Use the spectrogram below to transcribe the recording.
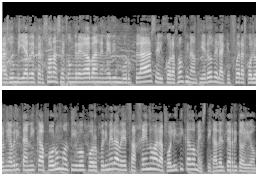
Más de un millar de personas se congregaban en Edinburgh Place, el corazón financiero de la que fuera colonia británica, por un motivo por primera vez ajeno a la política doméstica del territorio.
